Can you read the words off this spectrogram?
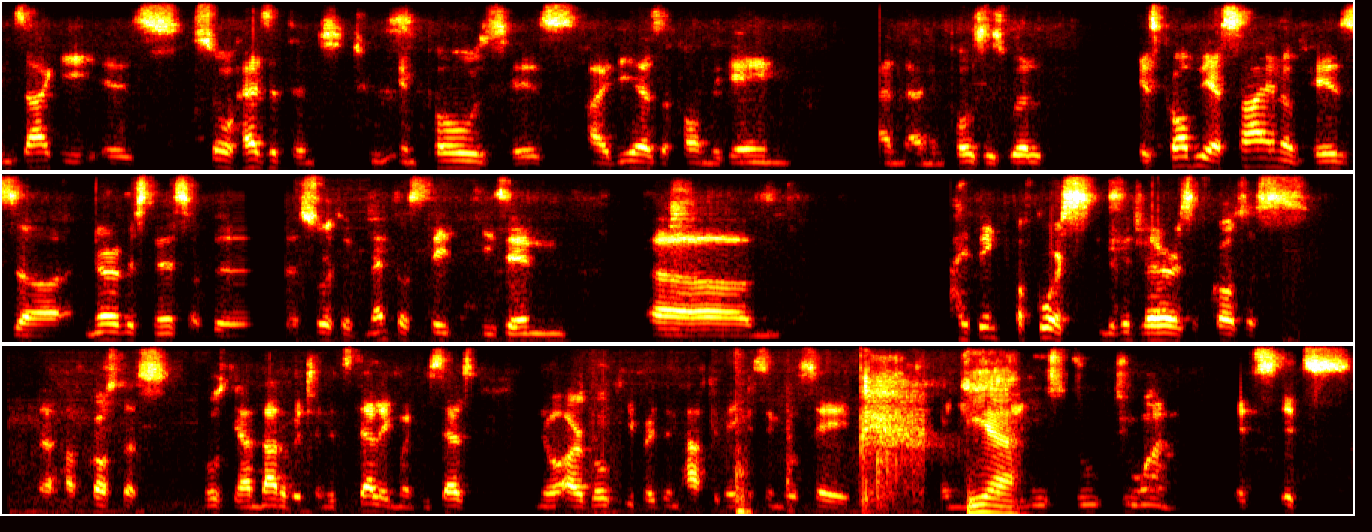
Inzaghi is so hesitant to impose his ideas upon the game and, and impose his will is probably a sign of his uh, nervousness, of the, the, sort of mental state he's in. Um, I think, of course, individual errors have cost us, uh, have cost us mostly Handanovic, and it's telling when he says, you know, our goalkeeper didn't have to make a single save when you yeah. lose two, two one it's it's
